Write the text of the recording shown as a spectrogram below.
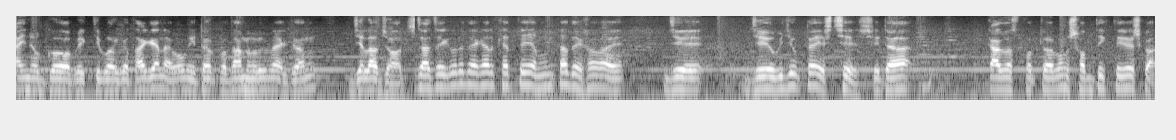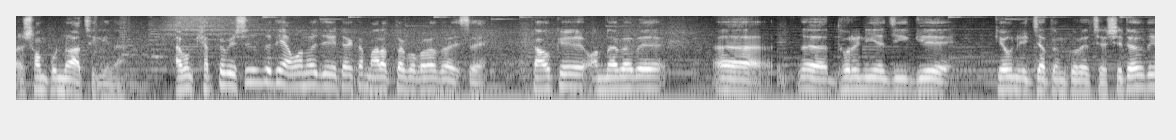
আইনজ্ঞ ব্যক্তিবর্গ থাকেন এবং এটার প্রধান হলেন একজন জেলা জজ। যাচাই করে দেখার ক্ষেত্রে এমনটা দেখা হয় যে যে অভিযোগটা এসছে, সেটা কাগজপত্র এবং সব দিক থেকে সম্পূর্ণ আছে কিনা। এবং ক্ষেত্র বিশেষ যদি এমন হয় যে এটা একটা মারাত্মক অপরাধ হয়েছে, কাউকে অন্যায়ভাবে ধরে নিয়ে যে গিয়ে কেউ নির্যাতন করেছে, সেটা যদি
